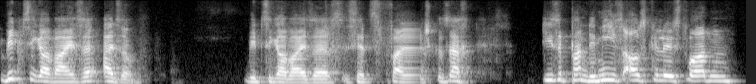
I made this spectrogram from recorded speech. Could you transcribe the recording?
witzigerweise, also witzigerweise, es ist jetzt falsch gesagt, diese Pandemie ist ausgelöst worden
